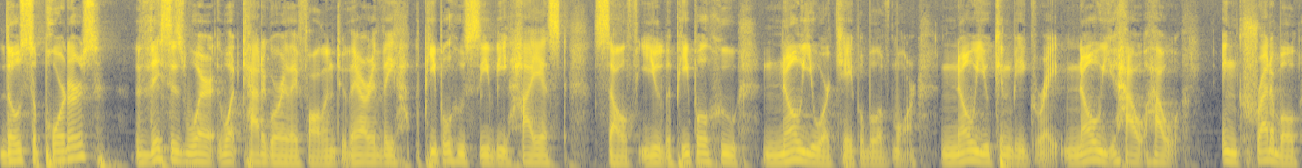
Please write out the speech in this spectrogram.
those supporters, this is where what category they fall into. They are the people who see the highest self you, the people who know you are capable of more, know you can be great, know you, how how incredible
